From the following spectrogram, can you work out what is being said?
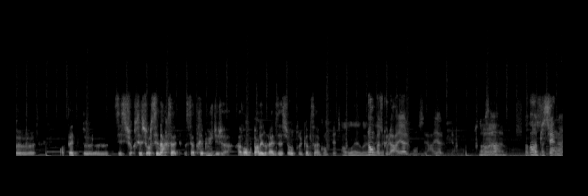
euh, en fait euh, c'est sur, le scénar que ça, ça trébuche déjà, avant de parler de réalisation ou de trucs comme ça. complètement. Ah ouais, ouais, non, ouais, parce ouais. que la Real, bon, c'est la dire. Non, ça puis ça c'est- tient, hein,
